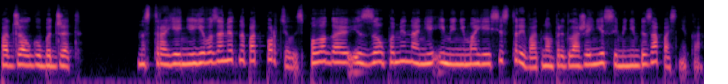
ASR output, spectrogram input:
Поджал губы Джет. Настроение его заметно подпортилось, полагаю, из-за упоминания имени моей сестры в одном предложении с именем безопасника.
